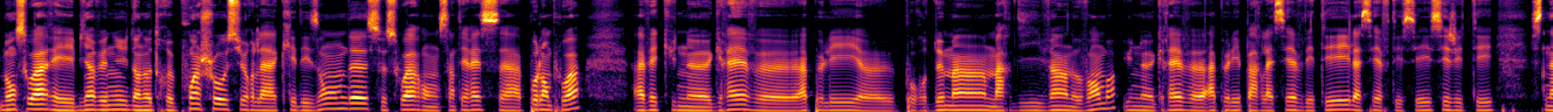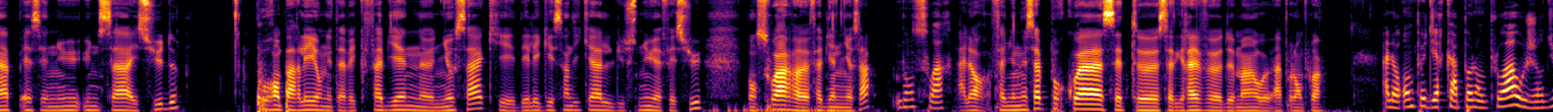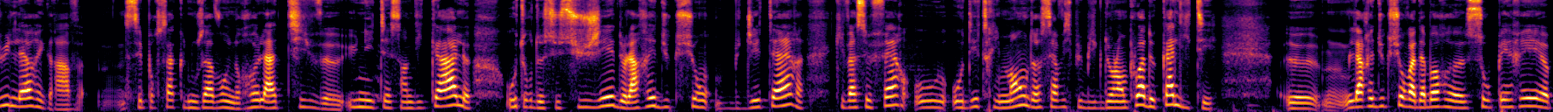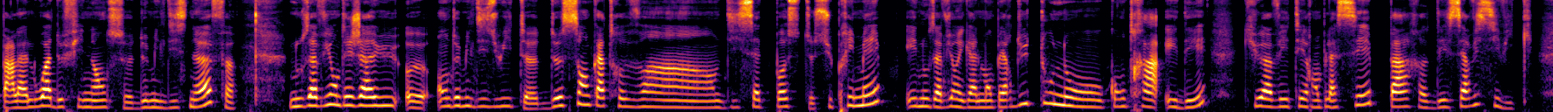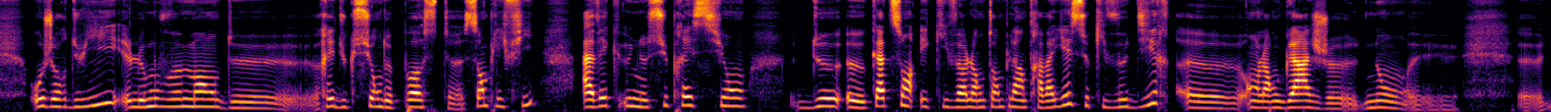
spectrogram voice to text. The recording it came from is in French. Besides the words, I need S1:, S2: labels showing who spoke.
S1: Bonsoir et bienvenue dans notre point chaud sur la clé des ondes. Ce soir, on s'intéresse à Pôle emploi avec une grève euh, appelée euh, pour demain, mardi 20 novembre. Une grève appelée par la CFDT, la CFTC, CGT, SNAP, SNU, UNSA et SUD. Pour en parler, on est avec Fabienne Niossa, qui est déléguée syndicale du SNU-FSU. Bonsoir euh, Fabienne Niossa.
S2: Bonsoir.
S1: Alors Fabienne Niossa, pourquoi cette, cette grève demain à Pôle emploi?
S2: Alors, on peut dire qu'à Pôle emploi, aujourd'hui, l'heure est grave. C'est pour ça que nous avons une relative unité syndicale autour de ce sujet de la réduction budgétaire qui va se faire au, détriment d'un service public de l'emploi de qualité. Euh, la réduction va d'abord euh, s'opérer euh, par la loi de finances 2019. Nous avions déjà eu en 2018 297 postes supprimés. Et nous avions également perdu tous nos contrats aidés qui avaient été remplacés par des services civiques. Aujourd'hui, le mouvement de réduction de postes s'amplifie avec une suppression de 400 euh, équivalents temps plein travaillés, ce qui veut dire euh, en langage non euh,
